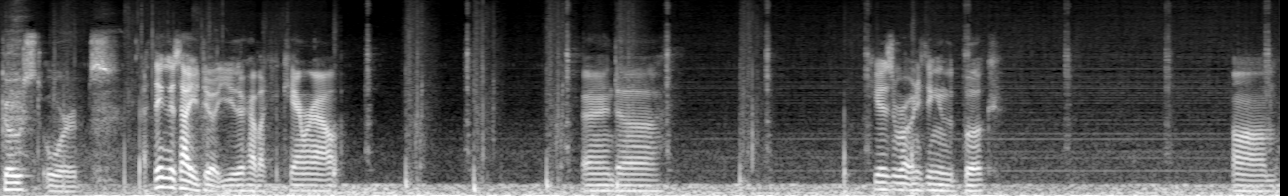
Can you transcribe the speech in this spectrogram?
Ghost orbs. I think that's how you do it. You either have like a camera out and uh, he hasn't wrote anything in the book. Um.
